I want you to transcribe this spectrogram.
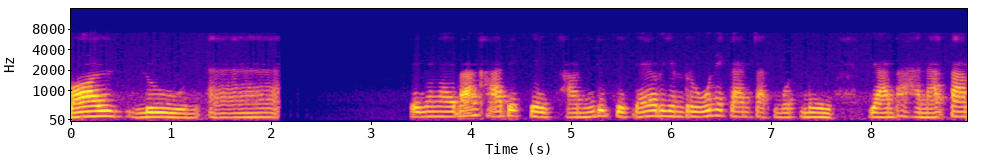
บอลลูนอ่าเป็นยังไงบ้างคะเด็กๆคราวนี้เด็กๆ ได้เรียนรู้ในการจัดหมวดหมู่ ยานพาหนะตาม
